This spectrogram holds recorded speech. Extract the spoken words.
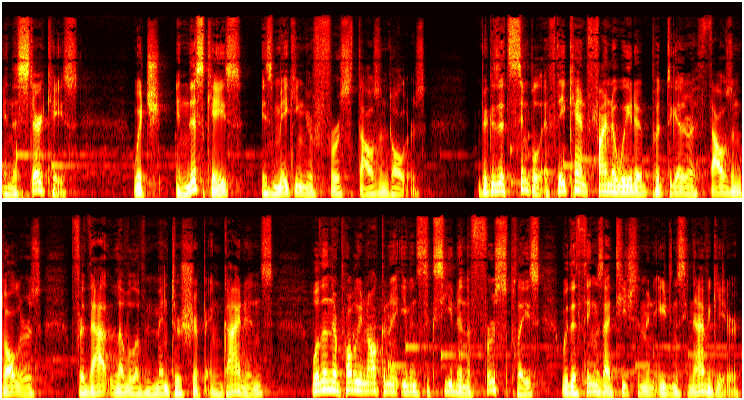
in the staircase, which in this case is making your first $1,000. Because it's simple. If they can't find a way to put together $1,000 for that level of mentorship and guidance, well, then they're probably not going to even succeed in the first place with the things I teach them in Agency Navigator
